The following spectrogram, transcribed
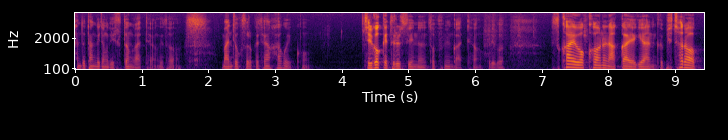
한두 단계 정도 있었던 것 같아요. 그래서 만족스럽게 생각하고 있고 즐겁게 들을 수 있는 소품인 것 같아요. 그리고 스카이워커는 아까 얘기한 그 퓨처럽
